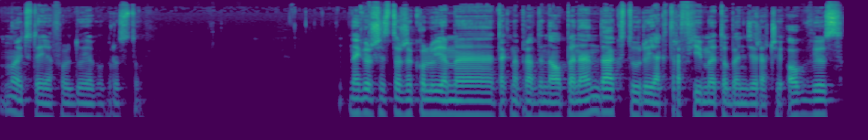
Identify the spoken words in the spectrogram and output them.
No i tutaj ja folduję po prostu. Najgorsze jest to, że kolujemy tak naprawdę na open enda, który jak trafimy to będzie raczej obvious,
